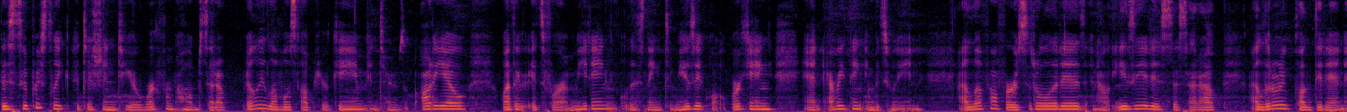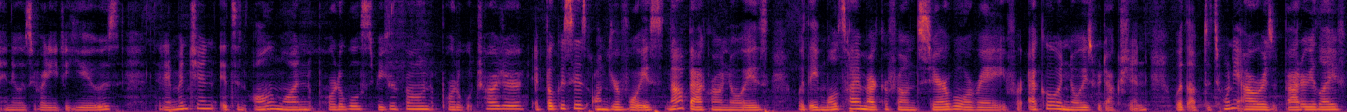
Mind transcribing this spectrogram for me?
This super sleek addition to your work from home setup really levels up your game in terms of audio, whether it's for a meeting, listening to music while working, and everything in between. I love how versatile it is and how easy it is to set up. I literally plugged it in and it was ready to use. Did I mention it's an all-in-one portable speakerphone, portable charger. It focuses on your voice, not background noise, with a multi-microphone steerable array for echo and noise reduction with up to 20 hours of battery life.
